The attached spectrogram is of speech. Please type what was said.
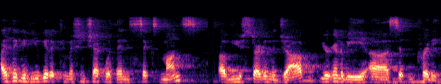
I think if you get a commission check within six months, of you starting the job, you're going to be uh, sitting pretty.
